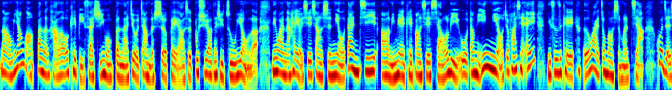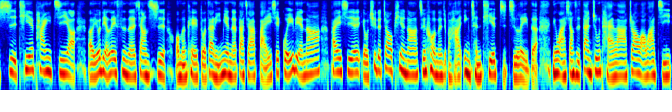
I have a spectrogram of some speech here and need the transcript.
那我们央广办了卡拉 OK 比赛，是因为我们本来就有这样的设备啊，所以不需要再去租用了。另外呢，还有一些像是扭蛋机啊，里面也可以放一些小礼物，当你一扭就发现，哎，你这是可以额外中到什么奖，或者是贴拍机啊，呃，有点类似呢，像是我们可以躲在里面呢，大家摆一些鬼脸啊，拍一些有趣的照片啊，最后呢就把它印成成贴纸之类的。另外像是弹珠台啦、抓娃娃机，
